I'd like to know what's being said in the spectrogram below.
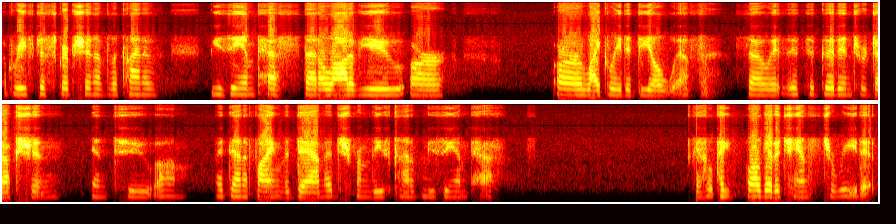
a brief description of the kind of museum pests that a lot of you are are likely to deal with. So it, it's a good introduction into um, identifying the damage from these kind of museum pests. I hope you all get a chance to read it.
